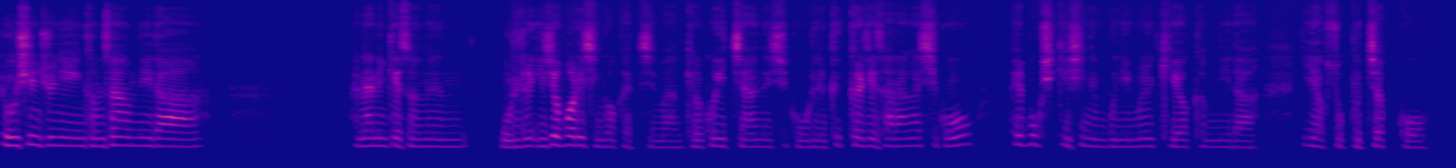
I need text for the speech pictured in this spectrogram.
좋으신 주님 감사합니다. 하나님께서는 우리를 잊어버리신 것 같지만 결코 잊지 않으시고 우리를 끝까지 사랑하시고 회복시키시는 분임을 기억합니다. 이 약속 붙잡고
